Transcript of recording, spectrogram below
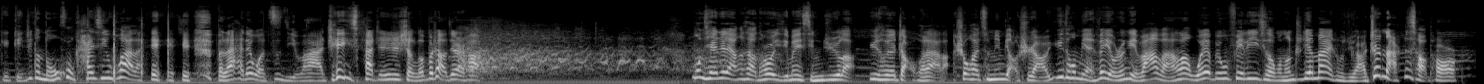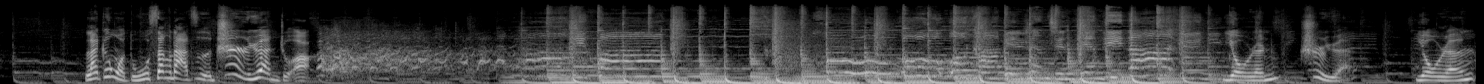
给给这个农户开心坏了，嘿嘿嘿，本来还得我自己挖，这一下真是省了不少劲儿哈。目前这两个小偷已经被刑拘了，芋头也找回来了。受害村民表示啊，芋头免费有人给挖完了，我也不用费力气了，我能直接卖出去啊，这哪是小偷？来跟我读三个大字：志愿者。有人志愿，有人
